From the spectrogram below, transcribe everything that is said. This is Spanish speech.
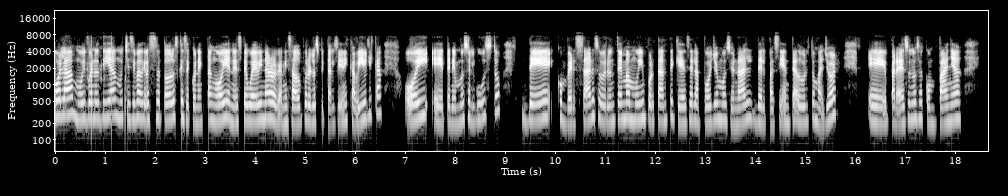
Hola, muy buenos días. Muchísimas gracias a todos los que se conectan hoy en este webinar organizado por el Hospital Clínica Bíblica. Hoy eh, tenemos el gusto de conversar sobre un tema muy importante que es el apoyo emocional del paciente adulto mayor. Eh, para eso nos acompaña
